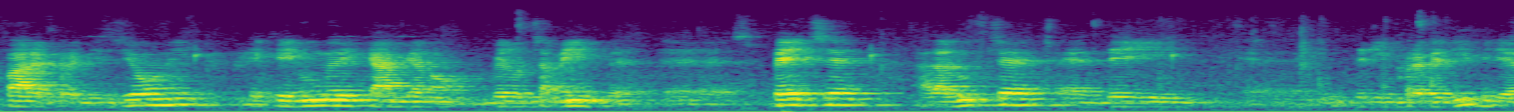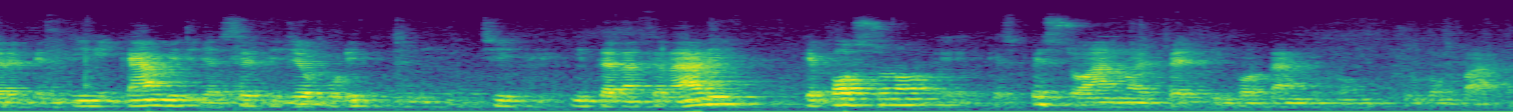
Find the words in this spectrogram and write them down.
fare previsioni e che i numeri cambiano velocemente, eh, specie alla luce eh, dei, eh, degli imprevedibili e repentini cambi degli assetti geopolitici internazionali che possono e che spesso hanno effetti importanti sul comparto.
